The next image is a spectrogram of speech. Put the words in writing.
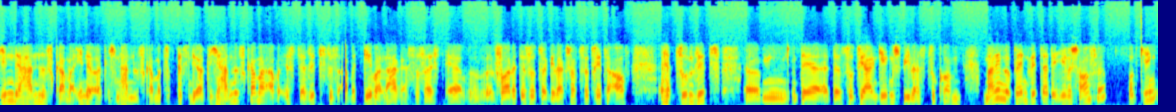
in der Handelskammer, in der örtlichen Handelskammer zu treffen. Die örtliche Handelskammer aber ist der Sitz des Arbeitgeberlagers. Das heißt, er forderte sozusagen Gewerkschaftsvertreter auf, äh, zum Sitz ähm, der, des sozialen Gegenspielers zu kommen. Marine Le Pen witterte ihre Chance und ging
